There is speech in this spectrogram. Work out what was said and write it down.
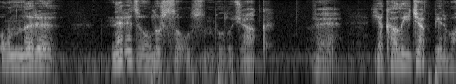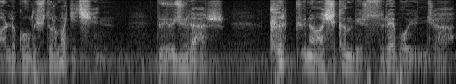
Onları nerede olursa olsun bulacak ve yakalayacak bir varlık oluşturmak için büyücüler 40 günü aşkın bir süre boyunca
